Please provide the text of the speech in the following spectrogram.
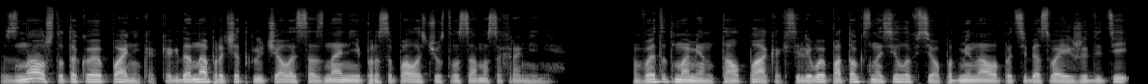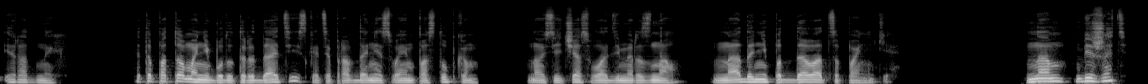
Знал, что такое паника, когда напрочь отключалось сознание и просыпалось чувство самосохранения. В этот момент толпа, как селевой поток, сносила все, подминала под себя своих же детей и родных. Это потом они будут рыдать и искать оправдание своим поступкам, но сейчас Владимир знал, надо не поддаваться панике. «Нам бежать?»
